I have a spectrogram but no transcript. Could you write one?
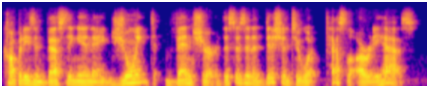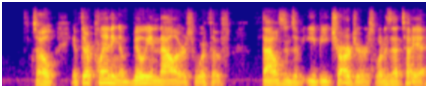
companies investing in a joint venture. This is in addition to what Tesla already has. So if they're planning a billion dollars worth of thousands of EV chargers, what does that tell you?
